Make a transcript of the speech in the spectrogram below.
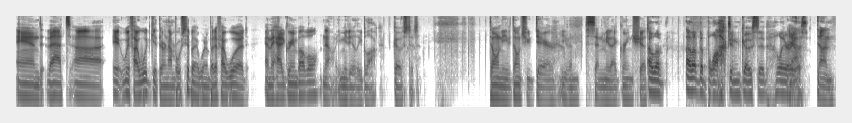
and that uh, it, if I would get their number, which typically I wouldn't, but if I would, and they had green bubble, no, immediately block, ghosted. Don't even, don't you dare even send me that green shit. I love, I love the blocked and ghosted. Hilarious. Done,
